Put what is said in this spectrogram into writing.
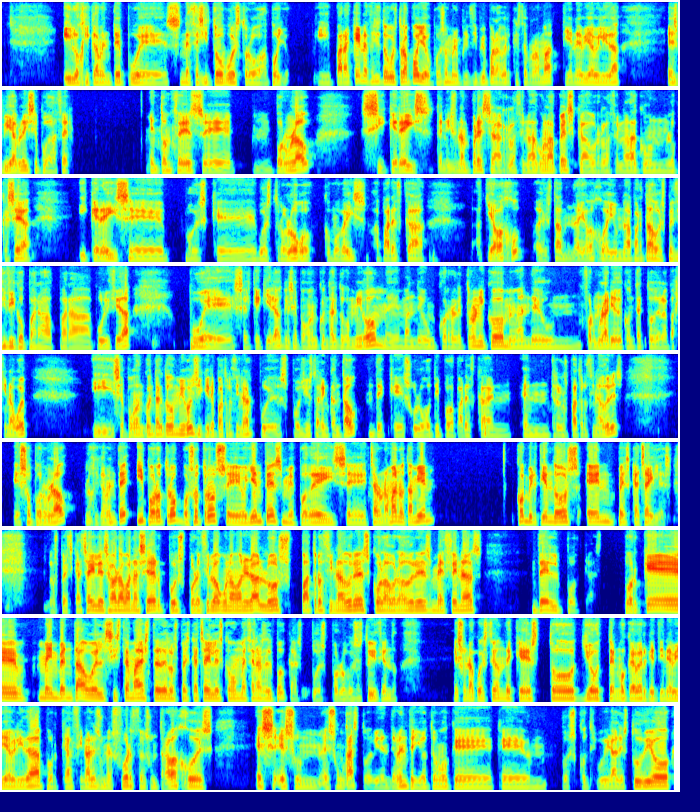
y lógicamente pues necesito vuestro apoyo. ¿Y para qué necesito vuestro apoyo? Pues hombre, en principio para ver que este programa tiene viabilidad, es viable y se puede hacer. Entonces, eh, por un lado, si queréis, tenéis una empresa relacionada con la pesca o relacionada con lo que sea y queréis eh, pues que vuestro logo, como veis, aparezca aquí abajo, está ahí abajo, hay un apartado específico para, para publicidad, pues el que quiera que se ponga en contacto conmigo, me mande un correo electrónico, me mande un formulario de contacto de la página web y se ponga en contacto conmigo y si quiere patrocinar, pues, pues yo estaré encantado de que su logotipo aparezca en, entre los patrocinadores. Eso por un lado, lógicamente. Y por otro, vosotros, eh, oyentes, me podéis eh, echar una mano también convirtiéndoos en pescachailes. Los pescachailes ahora van a ser, pues por decirlo de alguna manera, los patrocinadores, colaboradores, mecenas del podcast. ¿Por qué me he inventado el sistema este de los pescachailes como mecenas del podcast? Pues por lo que os estoy diciendo. Es una cuestión de que esto yo tengo que ver que tiene viabilidad porque al final es un esfuerzo, es un trabajo, es, es, un, es un, gasto, evidentemente. Yo tengo que, pues, contribuir al estudio,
